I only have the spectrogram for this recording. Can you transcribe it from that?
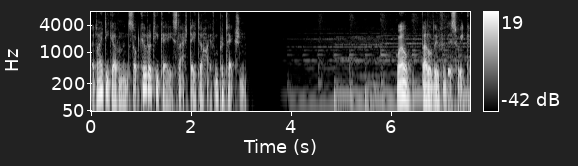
at itgovernance.co.uk slash data-protection. Well, that'll do for this week.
